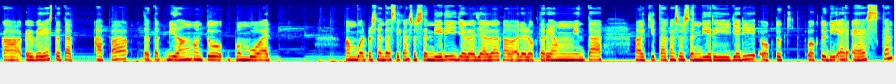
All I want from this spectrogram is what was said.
Kak PBDS tetap apa tetap bilang untuk membuat membuat presentasi kasus sendiri jaga-jaga kalau ada dokter yang minta uh, kita kasus sendiri jadi waktu waktu di RS kan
